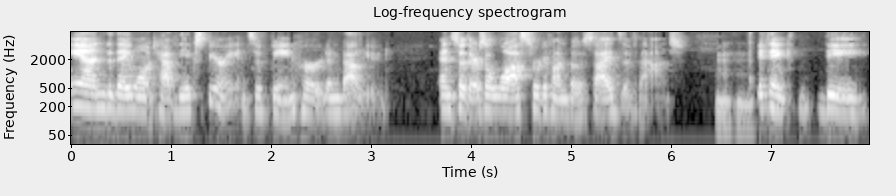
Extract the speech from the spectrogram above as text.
and they won't have the experience of being heard and valued and so there's a loss sort of on both sides of that. Mm-hmm. i think the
